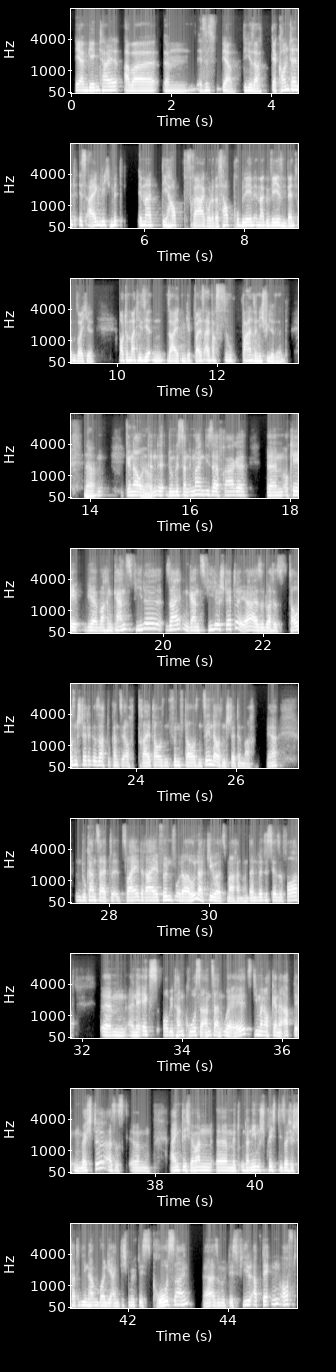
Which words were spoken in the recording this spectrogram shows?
Eher im Gegenteil, aber ähm, es ist, ja, wie gesagt, der Content ist eigentlich mit immer die Hauptfrage oder das Hauptproblem immer gewesen, wenn es um solche automatisierten Seiten gibt, weil es einfach so wahnsinnig viele sind. Ne? Genau, und genau. dann äh, du bist dann immer in dieser Frage, ähm, okay, wir machen ganz viele Seiten, ganz viele Städte, ja, also du hast jetzt 1000 Städte gesagt, du kannst ja auch 3000, 5000, 10.000 Städte machen, ja, und du kannst halt äh, zwei, drei, fünf oder 100 Keywords machen und dann wird es ja sofort ähm, eine exorbitant große Anzahl an URLs, die man auch gerne abdecken möchte. Also es, ähm, eigentlich, wenn man äh, mit Unternehmen spricht, die solche Strategien haben, wollen die eigentlich möglichst groß sein, ja, also möglichst viel abdecken oft.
